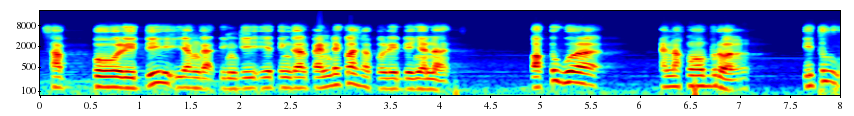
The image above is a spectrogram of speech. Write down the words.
sapu lidi yang nggak tinggi ya tinggal pendek lah sapu lidinya nah waktu gue enak ngobrol itu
